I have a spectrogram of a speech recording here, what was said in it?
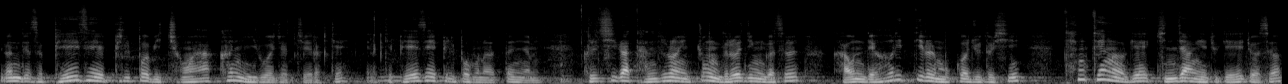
이런 데서 배세 필법이 정확히 이루어졌죠. 이렇게 이렇게 배세 필법은 어떠냐면 글씨가 단순하게 쭉 늘어진 것을 가운데 허리띠를 묶어주듯이 탱탱하게 긴장해주게 해줘서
